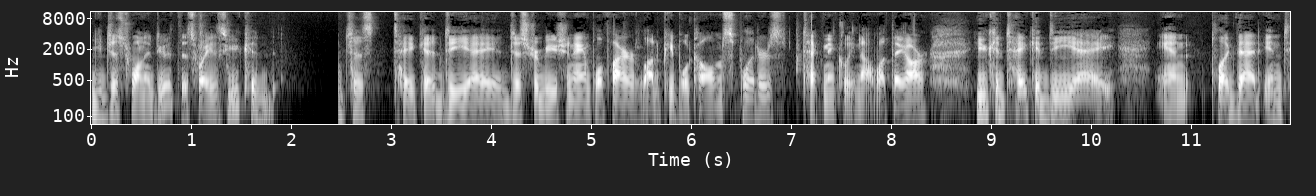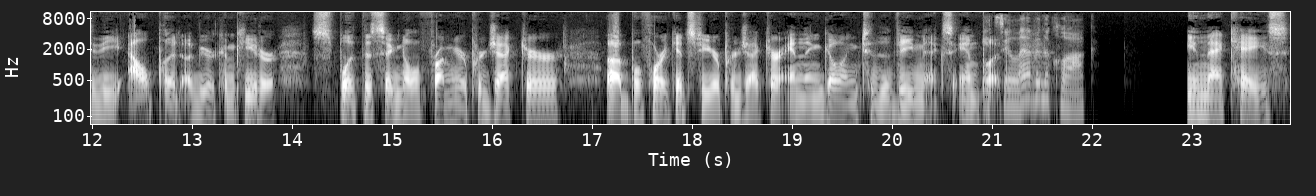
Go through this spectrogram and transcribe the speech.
you just want to do it this way is you could just take a DA, a distribution amplifier. A lot of people call them splitters, technically not what they are. You could take a DA and plug that into the output of your computer, split the signal from your projector uh, before it gets to your projector, and then going to the vMix input. It's 11 o'clock. In that case,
